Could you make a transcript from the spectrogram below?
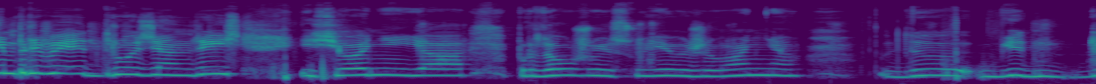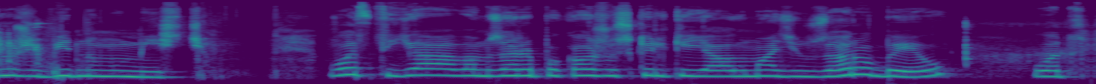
Всім привіт, друзі, Андрій. І сьогодні я продовжую своє виживання в бід... дуже бідному місті. От я вам зараз покажу, скільки я алмазів заробив. От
